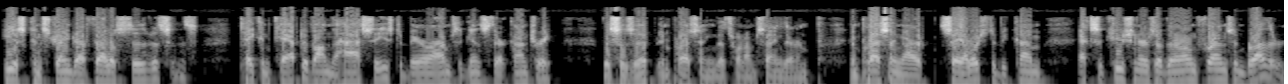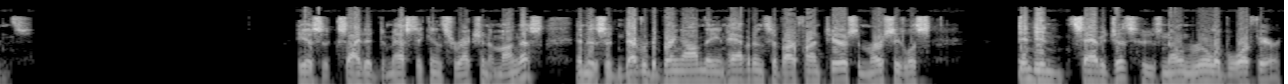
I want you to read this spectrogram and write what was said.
He has constrained our fellow citizens, taken captive on the high seas to bear arms against their country, This is it, impressing, that's what I'm saying there, impressing our sailors to become executioners of their own friends and brethren. He has excited domestic insurrection among us and has endeavored to bring on the inhabitants of our frontiers some merciless Indian savages whose known rule of warfare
